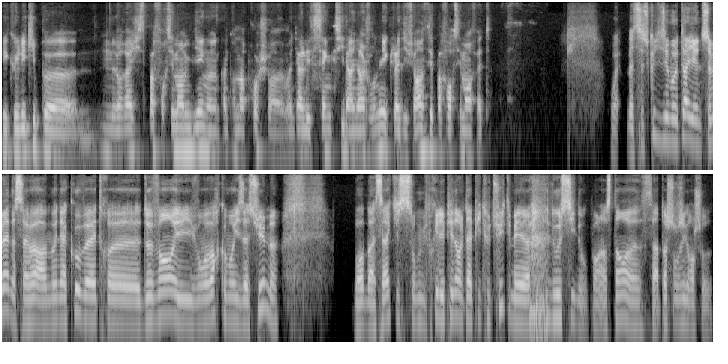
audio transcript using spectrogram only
et que l'équipe euh, ne réagisse pas forcément bien euh, quand on approche on va dire, les 5-6 dernières journées et que la différence n'est pas forcément faite. Ouais, bah c'est ce que disait Mota il y a une semaine, à savoir Monaco va être devant et ils vont voir comment ils assument. Bon, bah, c'est vrai qu'ils se sont pris les pieds dans le tapis tout de suite, mais euh, nous aussi. Donc, pour l'instant, euh, ça n'a pas changé grand-chose.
